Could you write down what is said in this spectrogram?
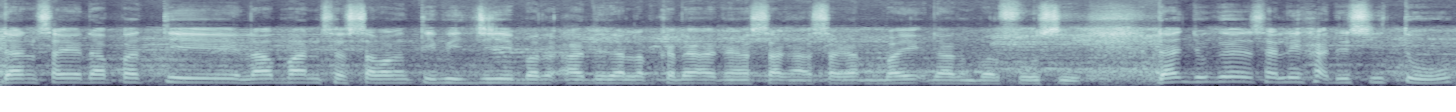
dan saya dapati laman sesawang TBG berada dalam keadaan yang sangat-sangat baik dan berfungsi. Dan juga saya lihat di situ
